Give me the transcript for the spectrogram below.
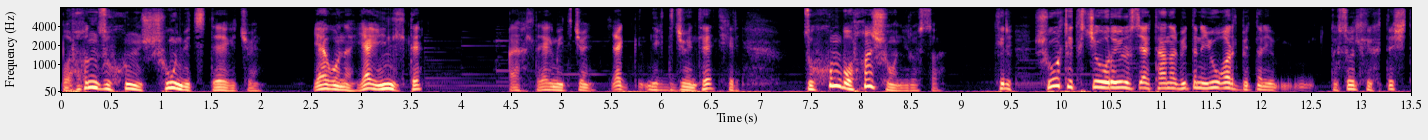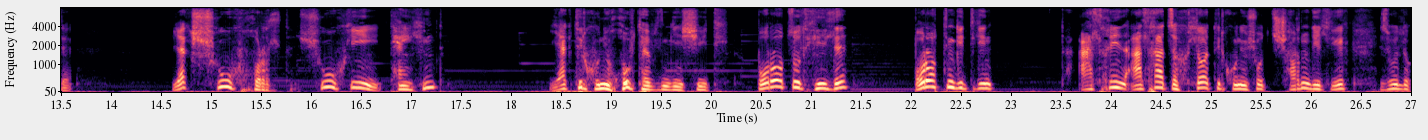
бурхан зөвхөн шүүн бидтэй гэж байна. Яг үнэ. Яг энэ л дээ. Гайхалтай. Яг мэдж байна. Яг нэгдэж байна те. Тэгэхээр зөвхөн бурхан шүүн ерөөсөө. Тэр шүүлт гэдэг чинь өөрөө ерөөсөө яг та нар бид нар юугаар л бид нар төсөөлөх хэрэгтэй шүү дээ. Яг шүүх хуралд, шүүхийн танхимд яг тэр хүний хувь тавилангийн шийдэх буруу зүйл хийлээ. Буруутан гэдгийг алхахын алхаа зөглөө тэр хүний шууд шоронд дийлгэх эсвэл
